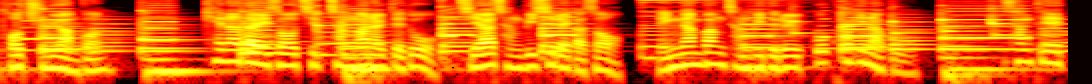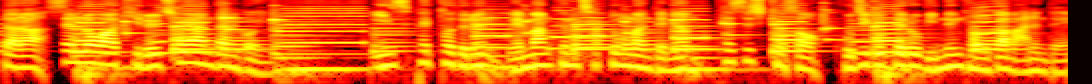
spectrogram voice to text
더 중요한 건 캐나다에서 집 장만할 때도 지하 장비실에 가서 냉난방 장비들을 꼭 확인하고 상태에 따라 셀러와 딜을 쳐야 한다는 거임. 인스펙터들은 웬만큼 작동만 되면 패스시켜서 고지고대로 믿는 경우가 많은데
